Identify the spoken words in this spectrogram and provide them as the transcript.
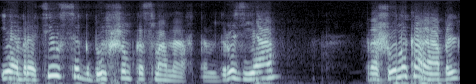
и обратился к бывшим космонавтам. Друзья, прошу на корабль.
